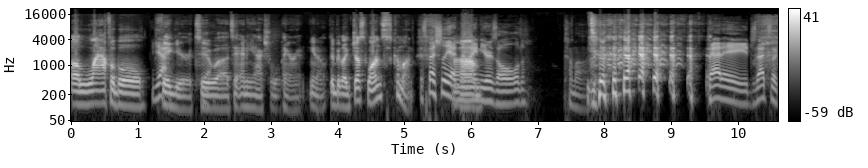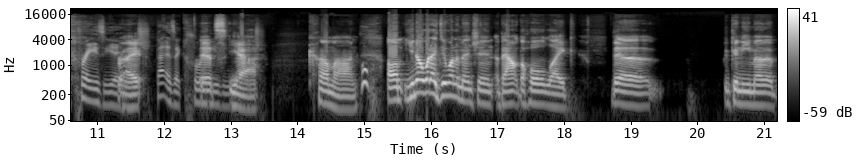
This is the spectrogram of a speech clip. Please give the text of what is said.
a laughable Yeah. figure to uh, to any actual parent. You know, to be like just once. Come on. especially at Um, nine years old come on that age that's a crazy age Right. that is a crazy It's- yeah. Come on. Whew. Um, you know what I do want to mention about the whole like the Ghanima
